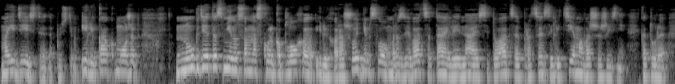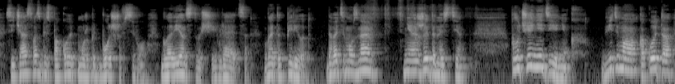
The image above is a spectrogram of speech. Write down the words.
мои действия, допустим, или как может, ну, где-то с минусом, насколько плохо или хорошо, одним словом, развиваться та или иная ситуация, процесс или тема вашей жизни, которая сейчас вас беспокоит, может быть, больше всего, главенствующей является в этот период. Давайте мы узнаем неожиданности. Получение денег – Видимо, какое-то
